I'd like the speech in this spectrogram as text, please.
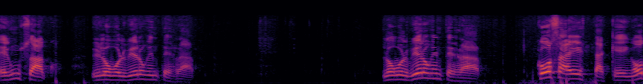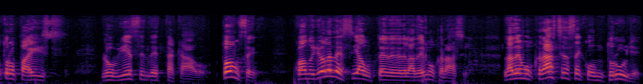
en un saco y lo volvieron a enterrar. Lo volvieron a enterrar. Cosa esta que en otro país lo hubiesen destacado. Entonces, cuando yo le decía a ustedes de la democracia, la democracia se construye.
